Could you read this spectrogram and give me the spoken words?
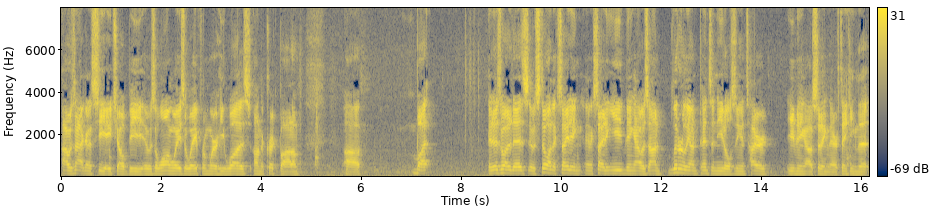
I was not going to see HLB. It was a long ways away from where he was on the creek bottom, uh, but it is what it is. It was still an exciting an exciting evening. I was on literally on pins and needles the entire evening. I was sitting there thinking that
